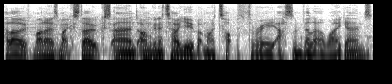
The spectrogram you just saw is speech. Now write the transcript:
Hello, my name is Max Stokes, and I'm going to tell you about my top three Aston Villa away games.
